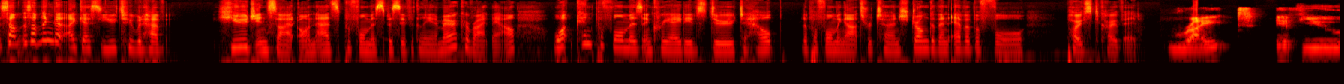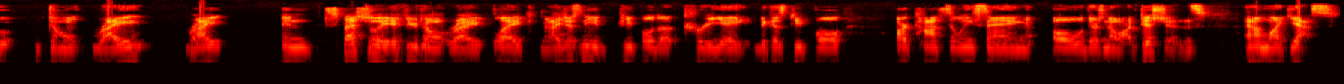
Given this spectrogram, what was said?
Some, something that I guess you two would have huge insight on as performers, specifically in America right now. What can performers and creatives do to help the performing arts return stronger than ever before post COVID? Write if you don't write, right? And especially if you don't write. Like, I just need people to create because people are constantly saying, oh, there's no auditions. And I'm like, yes,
